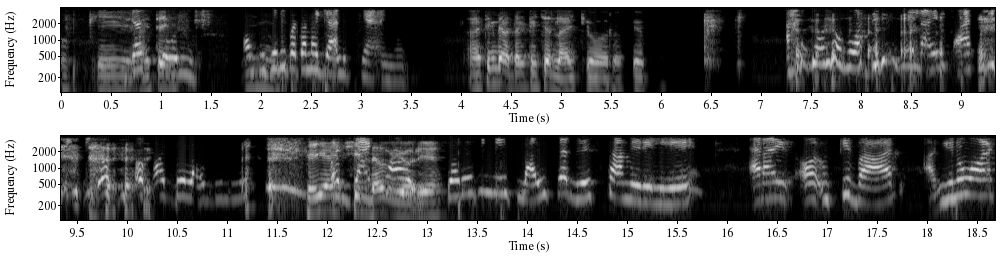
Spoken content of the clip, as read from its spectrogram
Okay I just think stories और मुझे नहीं पता मैं क्या लिख के आई हूँ। I think the other teacher like your paper I don't know what is they like. I don't know what they like in me. he and she love your yeah. getting इस लाइफ का रिस्क था मेरे लिए। एंड आई और उसके बाद यू नो व्हाट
